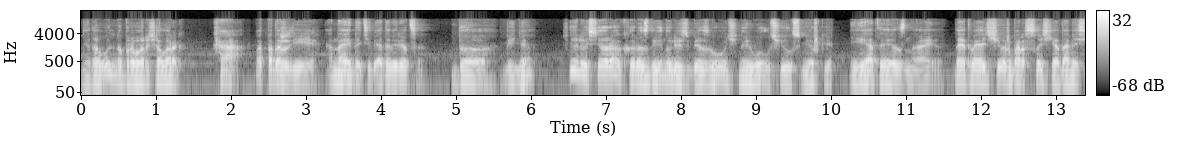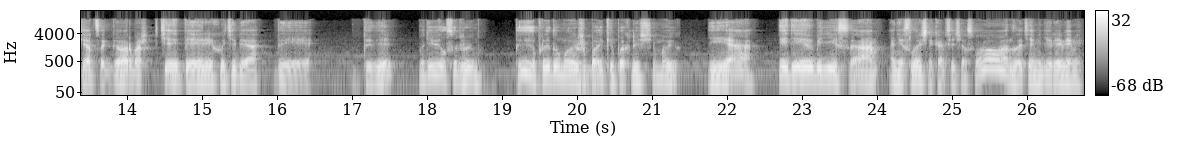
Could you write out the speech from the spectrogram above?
Недовольно проворчал Арак. «Ха, вот подожди, она и до тебя доберется». «Да, меня?» Челюсти Аракха раздвинулись в беззвучные волчьи усмешки. «Я-то и знаю. Да и твоя чушь, барсучья даме сердце, горбаш, теперь их у тебя две». «Две?» – удивился Джим. «Ты придумаешь байки похлеще моих?» «Я? Иди и убеди сам, а не с лучником сейчас вон за теми деревьями».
